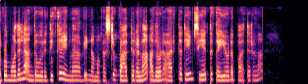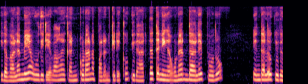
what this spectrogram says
இப்போ முதல்ல அந்த ஒரு திக்கர் என்ன அப்படின்னு நம்ம ஃபர்ஸ்ட் பார்த்துடலாம் அதோட அர்த்தத்தையும் சேர்த்து கையோட பார்த்துடலாம் இதை வளமையா ஊதிட்டே வாங்க கண்கூடான பலன் கிடைக்கும். இது அர்த்தத்தை நீங்க உணர்ந்தாலே போதும். எந்த அளவுக்கு இது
